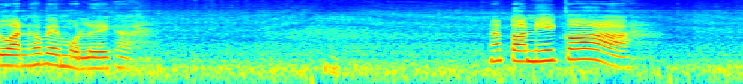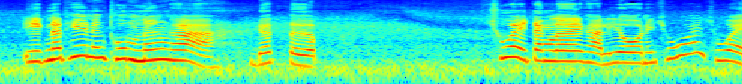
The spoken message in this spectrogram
ดอนเข้าไปหมดเลยค่ะณตอนนี้ก็อีกนาทีหนึ่งทุ่มหนึ่งค่ะ เด็กเติบ ช่วยจังเลยค่ะลีโอนี่ช่วยช่วย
